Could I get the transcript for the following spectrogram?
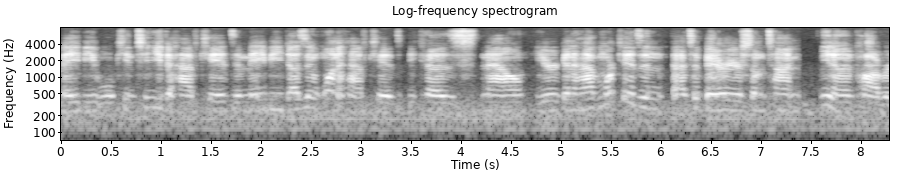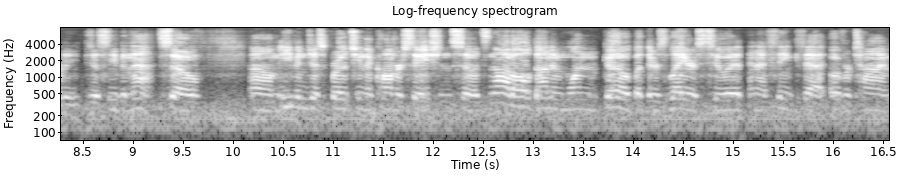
maybe will continue to have kids and maybe doesn't want to have kids because now you're going to have more kids and that's a barrier sometimes you know in poverty just even that. So um, even just broaching the conversation so it's not all done in one go but there's layers to it. And i think that over time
